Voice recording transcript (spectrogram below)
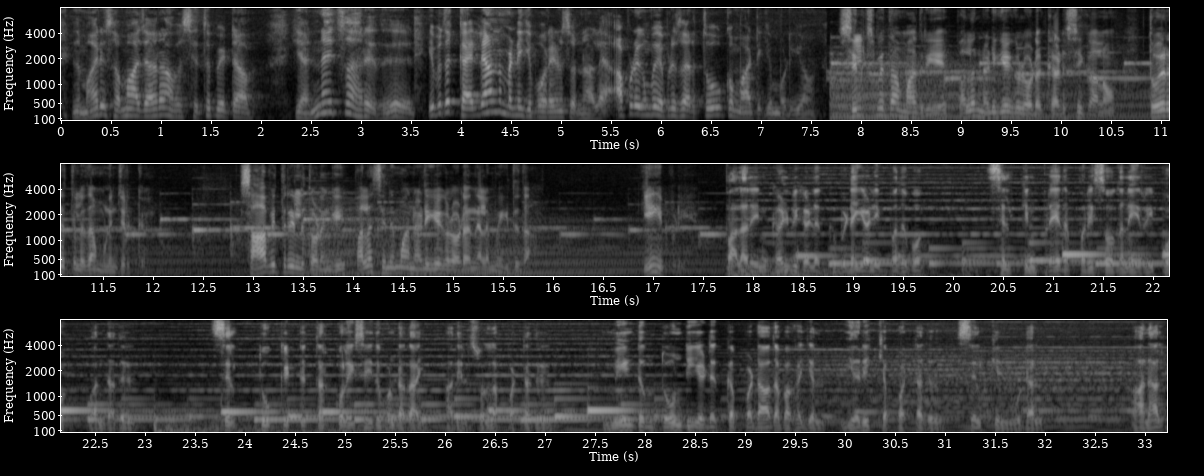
இந்த மாதிரி சமாச்சாரம் அவள் செத்து போயிட்டா. என்ன சார் இது? இப்போ தான் கல்யாணம் பண்ணிக்க போகிறேன்னு சொன்னாலே. அப்படிங்கும்போது எப்படி சார் தூக்க மாட்டிக்க முடியும்? சில்க் ஸ்மிதா மாதிரியே பல நடிகைகளோட கடைசி காலம் துயரத்தில் தான் முடிஞ்சிருக்கு. சாவித்திரியில் தொடங்கி பல சினிமா நடிகைகளோட நிலைமை இதுதான். ஏன் இப்படி? பலரின் கேள்விகளுக்கு விடையளிப்பது போல் சில்கின் பிரேத பரிசோதனை ரிப்போர்ட் வந்தது. சில்க் தூக்கிட்டு தற்கொலை செய்து கொண்டதாய் அதில் சொல்லப்பட்டது. மீண்டும் தோண்டி எடுக்கப்படாத வகையில் எரிக்கப்பட்டது சில்கின் உடல். ஆனால்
